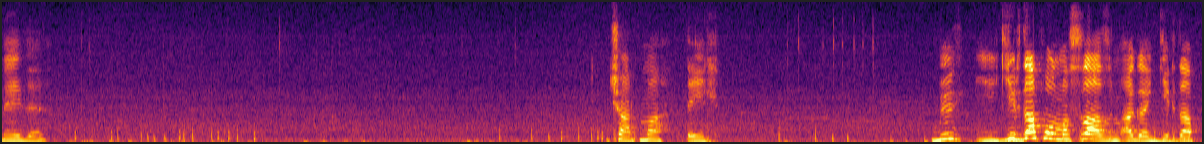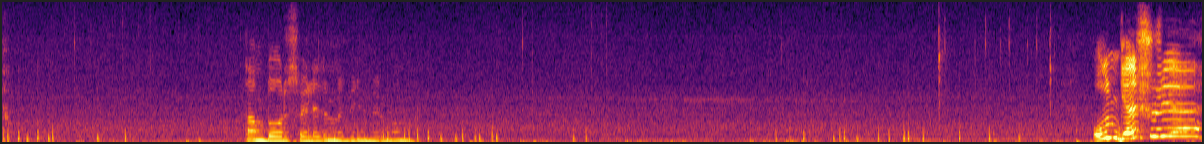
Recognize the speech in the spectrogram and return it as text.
Neydi? Çarpma değil. Büyük girdap olması lazım aga girdap. Tam doğru söyledim mi bilmiyorum ama. Oğlum gel şuraya.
